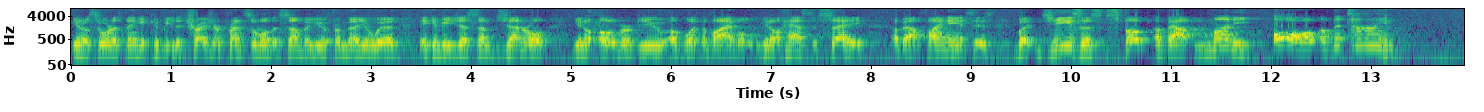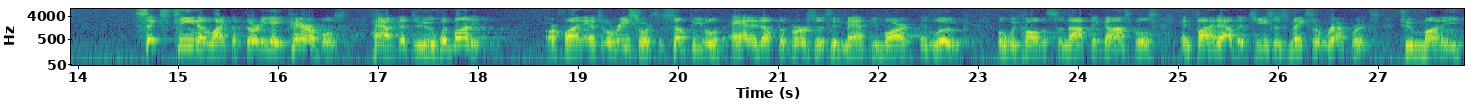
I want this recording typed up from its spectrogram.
you know, sort of thing. It could be the treasure principle that some of you are familiar with. It could be just some general, you know, overview of what the Bible, you know, has to say about finances. But Jesus spoke about money all of the time. 16 of like the 38 parables have to do with money or financial resources. Some people have added up the verses in Matthew, Mark, and Luke what we call the synoptic gospels and find out that Jesus makes a reference to money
